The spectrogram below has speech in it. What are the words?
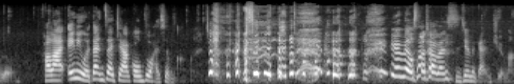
了。好啦 a n y w a y 但在家工作还是很忙。就 没有上下班时间的感觉嘛。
